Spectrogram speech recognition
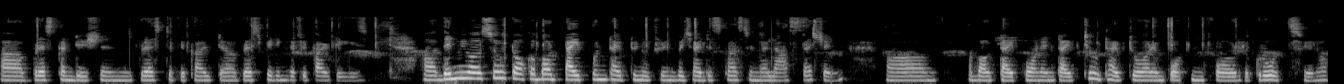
uh, breast conditions breast difficult uh, breastfeeding difficulties. Then we also talk about type 1 type 2 nutrient which i discussed in my last session. Um, about type 1 and type 2 type 2 are important for growth you know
